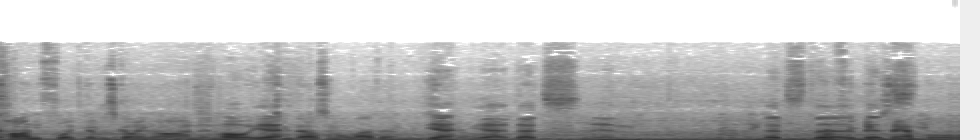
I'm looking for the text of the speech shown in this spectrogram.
conflict that was going on in Oh, yeah. 2011. Yeah, know. yeah. That's and that's the Perfect that's, example.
